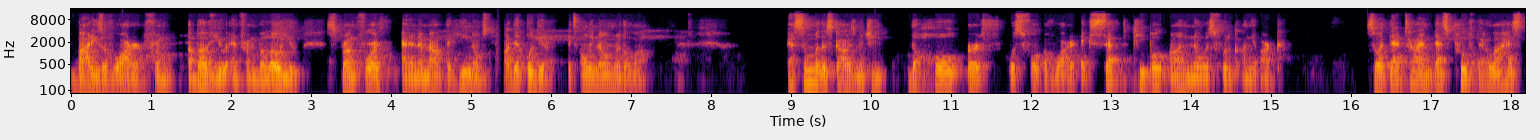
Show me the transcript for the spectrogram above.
bodies of water from above you and from below you sprung forth at an amount that He knows. It's only known with Allah as some of the scholars mentioned, the whole earth was full of water except people on Noah's fulk on the ark. So at that time, that's proof that Allah has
